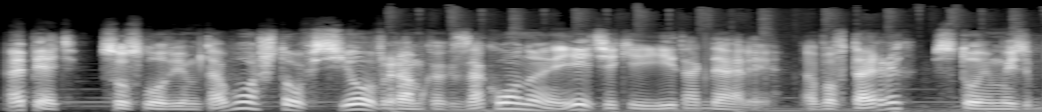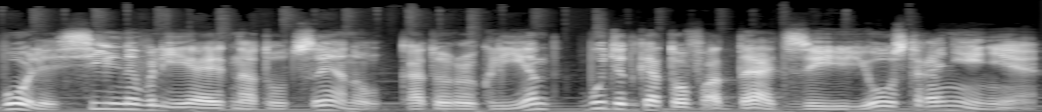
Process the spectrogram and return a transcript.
Опять, с условием того, что все в рамках закона, этики и так далее. А во-вторых, стоимость боли сильно влияет на ту цену, которую клиент будет готов отдать за ее устранение.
